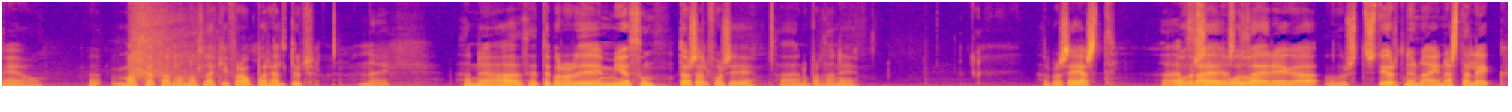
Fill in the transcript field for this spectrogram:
Já. Markatalan náttúrulega ekki frábær heldur. nei, Þannig að þetta er bara orðið mjög þungt á selfósi. Það er nú bara þannig. Það er bara að segjast. það er og, bara það, að segjast og það er eiga veist, stjörnuna í næsta leik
